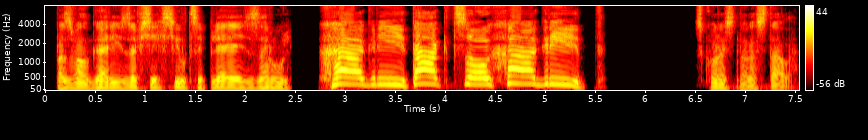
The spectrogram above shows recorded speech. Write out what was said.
— позвал Гарри изо всех сил, цепляясь за руль. «Хагрид! Акцо! Хагрид!» Скорость нарастала.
